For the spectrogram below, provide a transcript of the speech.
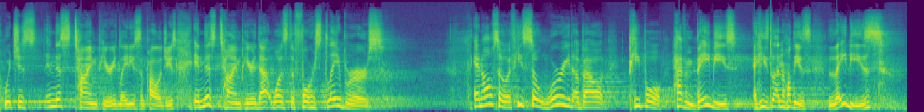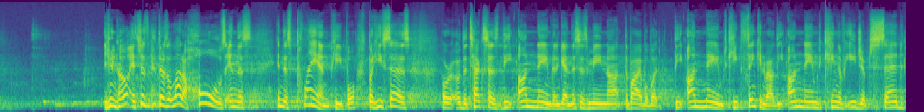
which is in this time period, ladies, apologies, in this time period, that was the forced laborers. And also, if he's so worried about people having babies and he's letting all these ladies, you know, it's just, there's a lot of holes in this, in this plan, people. But he says, or, or, the text says, the unnamed, and again, this is me, not the Bible, but the unnamed, keep thinking about it, the unnamed king of Egypt said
